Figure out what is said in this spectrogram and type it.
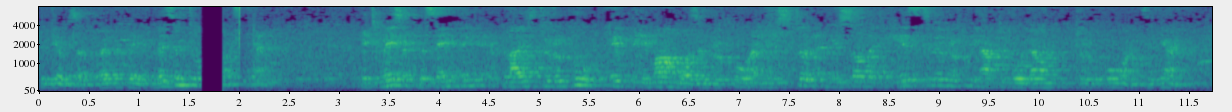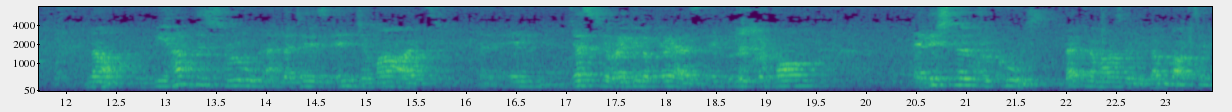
to be observed. Whether they listen to. It may the same thing applies to ruku. If the Imam was in ruku and you stood and you saw that he is still in ruku, you have to go down to ruku once again. Now, we have this rule and that is in Jamaat, uh, in just your regular prayers, if you perform additional rukus, that namaz will become batil.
